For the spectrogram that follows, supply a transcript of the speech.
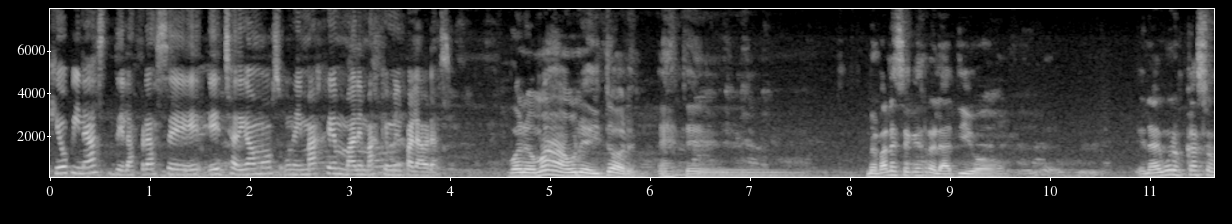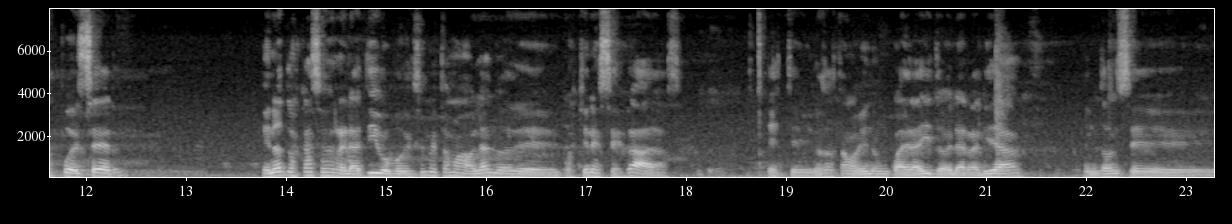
¿Qué opinás de la frase hecha, digamos, una imagen vale más que mil palabras? Bueno, más a un editor, este, me parece que es relativo. En algunos casos puede ser, en otros casos es relativo, porque siempre estamos hablando de cuestiones sesgadas. Este, nosotros estamos viendo un cuadradito de la realidad, entonces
